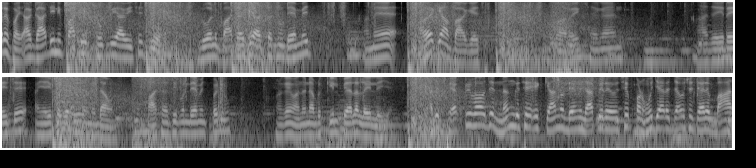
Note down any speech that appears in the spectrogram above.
અરે ભાઈ, આ ગાડીની પાછળ એક છોકરી આવી છે જો લોહાની પાછળ છે અડસઠનું ડેમેજ અને હવે ક્યાં ભાગે છે? બરાબર એક સેકન્ડ હા જઈ રહી છે, અહીંયા એકસો બત્રીસ અને ડાઉન પાછળથી પણ ડેમેજ પડ્યું. પણ કંઈ વાંધો નહીં, આપણે કિલ પહેલાં લઈ લઈએ. આજે ફેક્ટરી વાળો જે નંગ છે એ ક્યાંનો ડેમેજ આપી રહ્યો છે? પણ હું જ્યારે જાઉં છું ત્યારે બહાર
